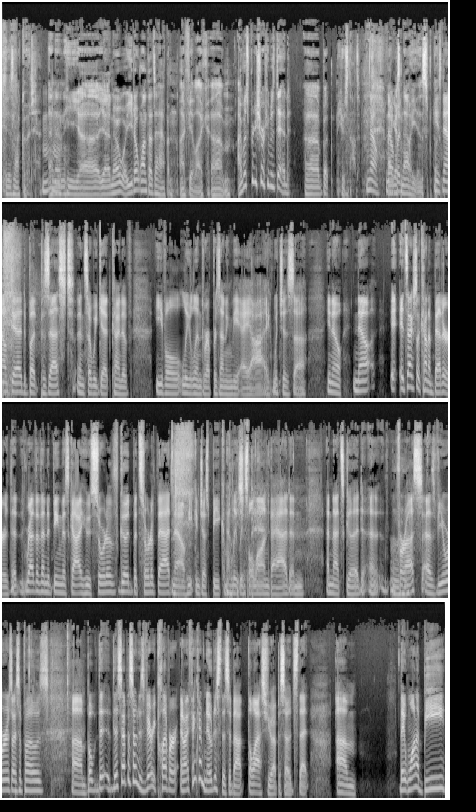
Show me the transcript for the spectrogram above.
It is not good. And then he, uh, yeah, no, you don't want that to happen. I feel like um, I was pretty sure he was dead, uh, but he was not. No, no, I guess now he is. but- He's now dead but possessed, and so we get kind of evil Leland representing the AI, which is, uh, you know, now it's actually kind of better that rather than it being this guy who's sort of good but sort of bad, now he can just be completely full on bad, and and that's good uh, for us as viewers, I suppose. Um, but th- this episode is very clever, and I think I've noticed this about the last few episodes that um, they want to be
